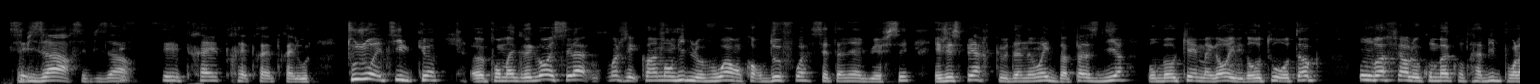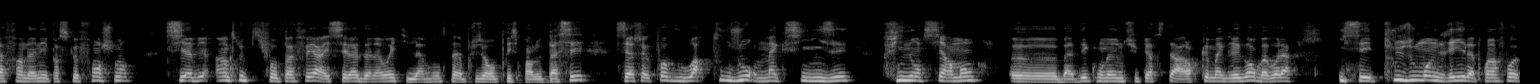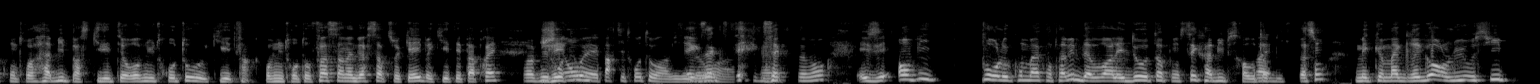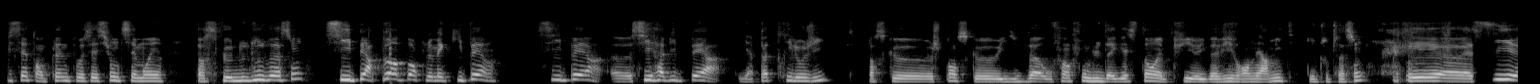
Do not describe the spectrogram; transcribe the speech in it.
C'est bizarre, c'est bizarre. C'est très, très, très, très louche. Toujours est-il que euh, pour McGregor, et c'est là, moi j'ai quand même envie de le voir encore deux fois cette année à l'UFC, et j'espère que Dana White va pas se dire bon bah ok, McGregor il est de retour au top, on va faire le combat contre Habib pour la fin d'année, parce que franchement, s'il y a bien un truc qu'il faut pas faire, et c'est là Dana White il l'a montré à plusieurs reprises par le passé, c'est à chaque fois vouloir toujours maximiser financièrement euh, bah, dès qu'on a une superstar. Alors que McGregor, bah voilà, il s'est plus ou moins grillé la première fois contre Habib parce qu'il était revenu trop tôt, qu'il est, enfin revenu trop tôt face à un adversaire de ce calibre et qui n'était pas prêt. Trop est parti trop tôt, hein, visiblement. Hein. Exactement. Et j'ai envie pour le combat contre Habib d'avoir les deux au top. On sait que Habib sera au top de toute façon, mais que McGregor lui aussi puisse être en pleine possession de ses moyens. Parce que de toute façon, s'il perd, peu importe le mec qui perd, hein, s'il perd, euh, si Habib perd, il n'y a pas de trilogie. Parce que je pense qu'il va au fin fond du Daghestan et puis il va vivre en ermite de toute façon. Et si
